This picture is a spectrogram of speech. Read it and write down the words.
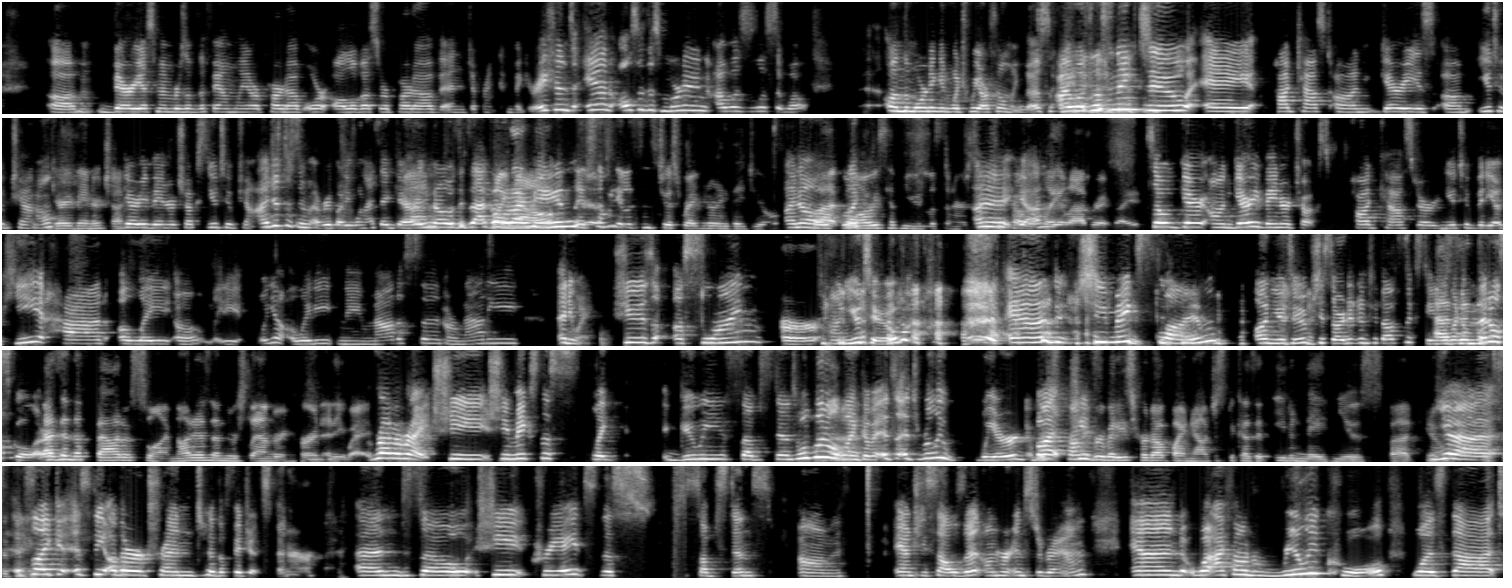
um, various members of the family are part of, or all of us are part of, and different configurations. And also this morning, I was listening. Well, on the morning in which we are filming this, I was listening to a podcast on Gary's um, YouTube channel. Gary Vaynerchuk. Gary Vaynerchuk's YouTube channel. I just assume everybody, when I say Gary, yeah. knows exactly By what now, I mean. If somebody listens to us regularly, they do. I know. But we'll like, always have new listeners, so I, probably yeah. elaborate, right? So Gary on Gary Vaynerchuk's podcast or YouTube video, he had a lady, a lady, well, yeah, a lady named Madison or Maddie Anyway, she's a slimer on YouTube, and she makes slime on YouTube. She started in 2016 as, as like a the, middle schooler. As in the fat of slime, not as in they're slandering her in any way. Right, right, right. She she makes this like gooey substance. We'll put a link of it. It's it's really weird, but probably everybody's heard of by now just because it even made news. But you know, yeah, it's like it's the other trend to the fidget spinner, and so she creates this substance. Um, and she sells it on her Instagram. And what I found really cool was that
